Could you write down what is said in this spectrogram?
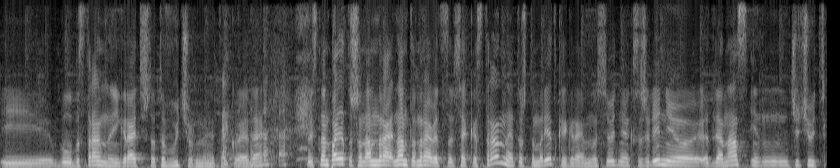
и было бы странно играть что-то вычурное такое, да? То есть нам понятно, что нам нам-то нравится всякое странное, то, что мы редко играем, но сегодня, к сожалению, для нас чуть-чуть,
